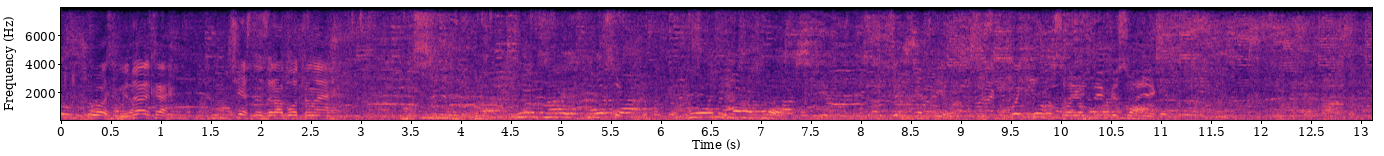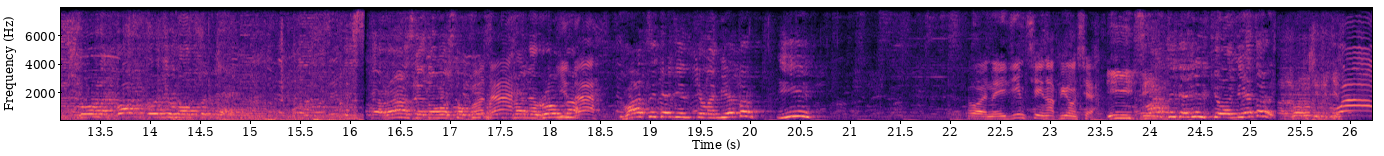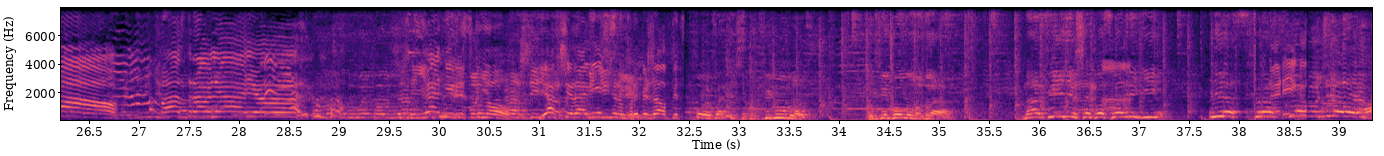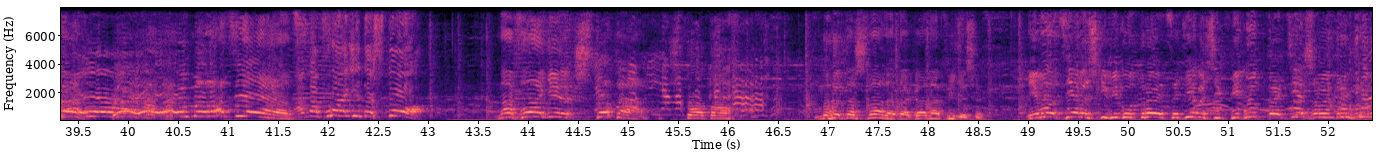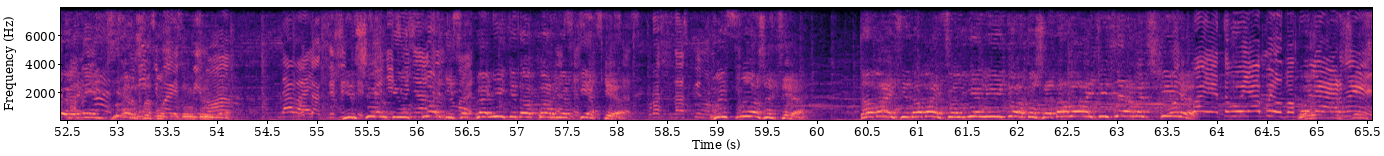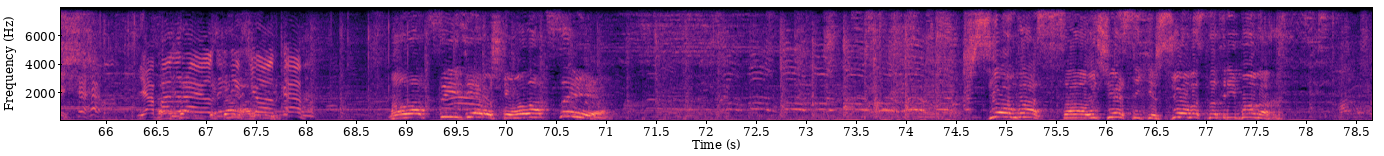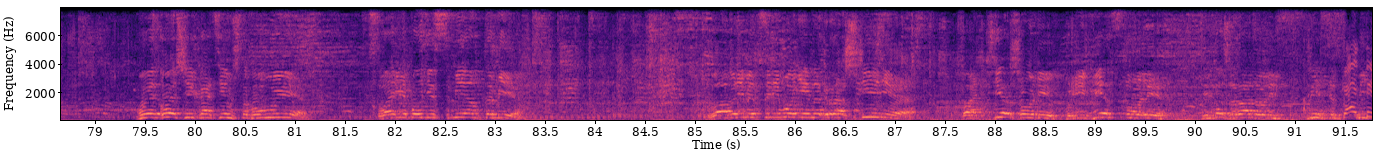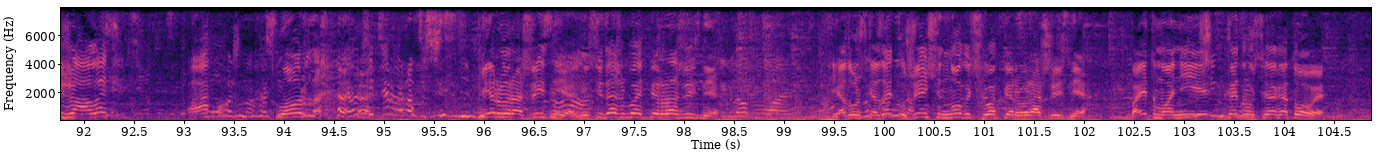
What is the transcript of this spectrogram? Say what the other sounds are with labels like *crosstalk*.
Вот, медалька, честно заработанная. В своем темпе своей, как бы. 42-195. Раз для того, чтобы вы Вода, пробежали ровно еда. 21 километр и Ой, наедимся и напьемся. И идти. 21 километр. Вау! Поздравляю! Я не рискнул. Я вчера вечером пробежал 500. Ой, смотрите. По бегуну, да. На финише, посмотрите. Без красаву делаем, да? Молодец! А на флаге-то что? На флаге что-то. Что-то. Ну это ж надо так, а, на финише. И вот девочки бегут, троица девочек бегут, поддерживают друг друга, вернее, держат друг спину, а? друга. Давай. Вот так, держите. Девчонки, успокойтесь, поднимать. обгоните этого парня в Сейчас, сейчас, кепке. сейчас. Просто на спину. Вы сможете. Давайте, давайте, он еле идет уже. Давайте, девочки. Поэтому я был популярный. *laughs* Я понравился девчонкам. Молодцы, девушки, молодцы. Ждем вас, а, участники, ждем вас на трибунах. Мы очень хотим, чтобы вы своими аплодисментами во время церемонии награждения поддерживали, приветствовали и тоже радовались вместе с Как нами. бежалась? А? Сложно. Сложно? Я вообще первый раз в жизни Первый раз в жизни. Ну всегда же бывает первый раз в жизни. всегда бывает. Я должен сказать, у женщин много чего в первый раз в жизни. Поэтому они к этому всегда готовы.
